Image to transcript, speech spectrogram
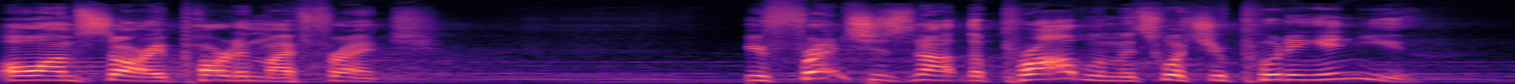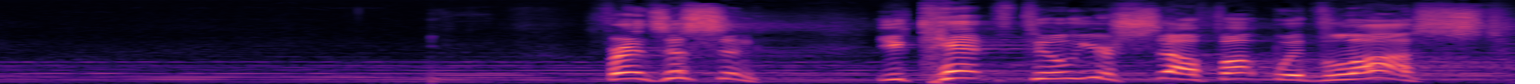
Oh, I'm sorry, pardon my French. Your French is not the problem, it's what you're putting in you. Friends, listen, you can't fill yourself up with lust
